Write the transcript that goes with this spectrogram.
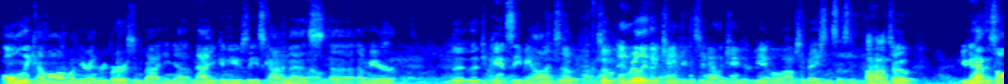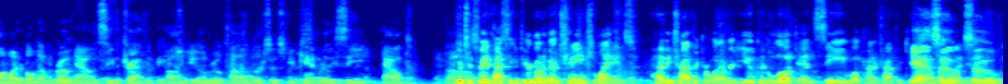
only come on when you're in reverse and backing up. Now you can use these kind of as uh, a mirror that, that you can't see behind. So so and really they've changed. You can see now they changed the vehicle observation system. Uh-huh. So you can have this on while you're going down the road now and see the traffic behind you in real time versus you can't really see out. Um, Which is fantastic if you're going to go change lanes, heavy traffic or whatever. You can look and see what kind of traffic you Yeah, so so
